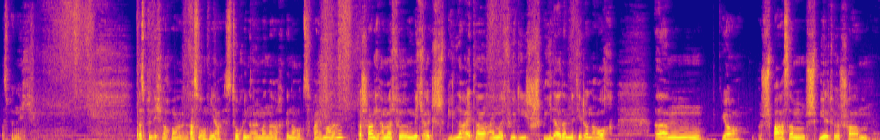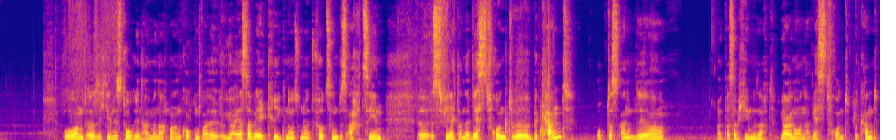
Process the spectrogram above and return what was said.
Das bin ich. Das bin ich nochmal. Achso, ja, Historienalmanach, genau, zweimal. Wahrscheinlich einmal für mich als Spielleiter, einmal für die Spieler, damit ihr dann auch ähm, ja, Spaß am Spieltisch haben und äh, sich den Historienalmanach mal angucken, weil ja, Erster Weltkrieg 1914 bis 18 äh, ist vielleicht an der Westfront äh, bekannt. Ob das an der, was habe ich eben gesagt? Ja, genau, an der Westfront bekannt.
